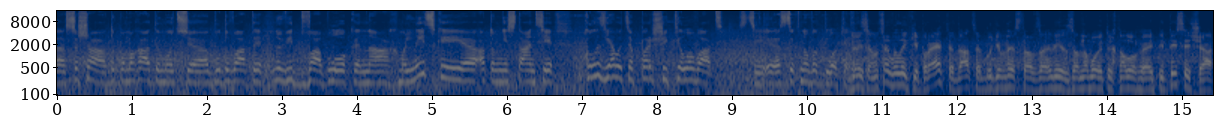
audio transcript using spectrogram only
е, США допомагатимуть е, будувати нові два блоки на Хмельницькій е, атомній станції. Коли з'явиться перший кіловат з, цих нових блоків? Дивіться, ну це великі проекти. Да, це будівництво взагалі за новою технологією IP1000.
